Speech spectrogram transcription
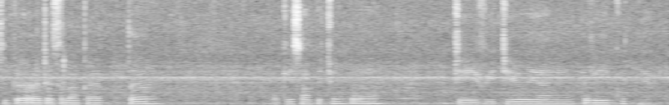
jika ada salah kata. Oke sampai jumpa di video yang berikutnya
